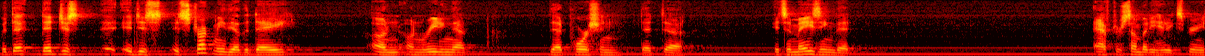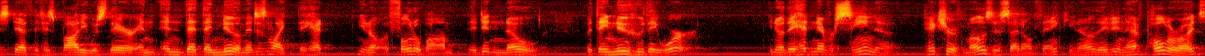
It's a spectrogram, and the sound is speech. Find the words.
But that that just it just it struck me the other day on on reading that that portion that uh, it's amazing that after somebody had experienced death that his body was there and, and that they knew him. It isn't like they had, you know, a photo bomb. They didn't know, but they knew who they were. You know, they had never seen a picture of Moses, I don't think. You know, they didn't have Polaroids.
